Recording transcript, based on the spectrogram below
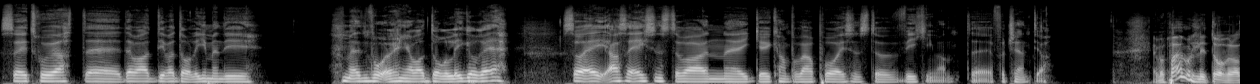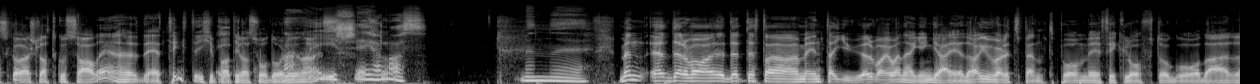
Så jeg tror jo at eh, det var, de var dårlige, men de Men Vålerenga var dårligere. Så jeg, altså jeg syns det var en uh, gøy kamp å være på. Jeg syns Viking vant uh, fortjent, ja. Jeg var på en måte litt overraska over Slatko sa det. Jeg tenkte ikke på at de var så dårlige Nei, underveis. ikke jeg heller, ass. Men uh... Men dere var, det, dette med intervjuer var jo en egen greie i dag. Vi var litt spent på om vi fikk lov til å gå der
